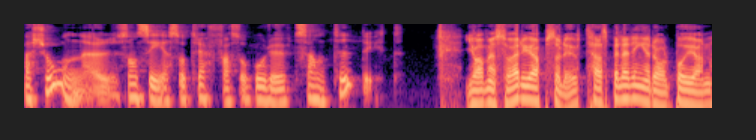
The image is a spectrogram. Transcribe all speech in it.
personer som ses och träffas och går ut samtidigt. Ja, men så är det ju absolut. Här spelar det ingen roll på ön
